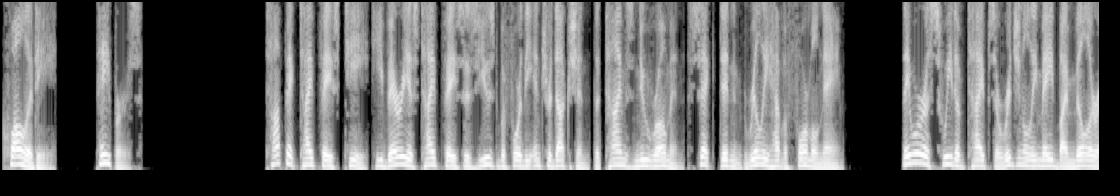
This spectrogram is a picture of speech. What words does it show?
«quality» papers. Topic typeface T he Various typefaces used before the introduction the Times New Roman didn't really have a formal name. They were a suite of types originally made by Miller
